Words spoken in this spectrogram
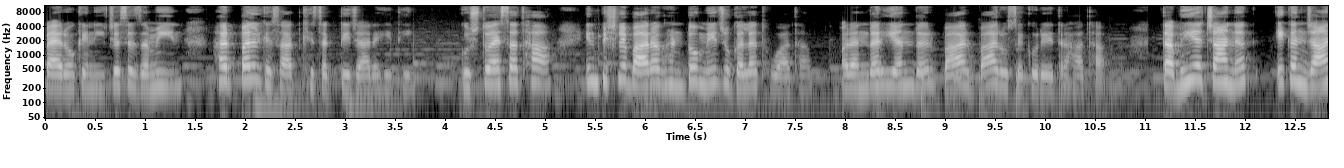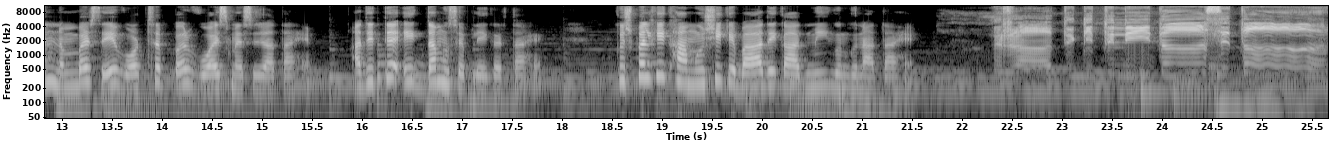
पैरों के नीचे से ज़मीन हर पल के साथ खिसकती जा रही थी। कुछ तो ऐसा था, इन पिछले बारह घंटों में जो गलत हुआ था, और अंदर ही अंदर बार बार उसे कुरेद रहा था। तभी अचानक एक अनजान नंबर से व्हाट्सएप पर वॉइस मैसेज आता है। आदित्य एकदम उसे प्ले करता है। कुछ पल की खामोशी के बाद एक आदमी गुनगुनाता है। रात कितनी दास्तान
